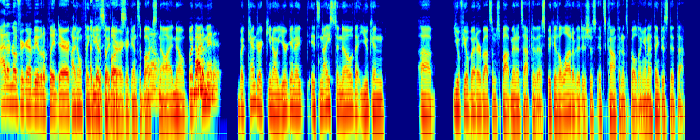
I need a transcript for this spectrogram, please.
I don't know if you're going to be able to play Derek. I don't think you can play Derek against the Bucks. No. No, I know, but Not I a mean, minute. but Kendrick, you know, you're gonna. It's nice to know that you can. uh You'll feel better about some spot minutes after this because a lot of it is just it's confidence building, and I think this did that.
